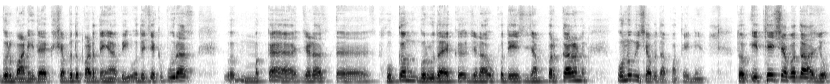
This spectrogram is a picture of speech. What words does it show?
ਗੁਰਬਾਣੀ ਦਾ ਇੱਕ ਸ਼ਬਦ ਪੜ੍ਹਦੇ ਆ ਵੀ ਉਹਦੇ ਚ ਇੱਕ ਪੂਰਾ ਅਹ, ਮੱਕਾ ਜਿਹੜਾ ਹੁਕਮ ਗੁਰੂ ਦਾ ਇੱਕ ਜਿਹੜਾ ਉਪਦੇਸ਼ ਜਾਂ ਪ੍ਰਕਰਨ ਉਹਨੂੰ ਵੀ ਸ਼ਬਦ ਆਪਾਂ ਕਹਿੰਦੇ ਆ ਤਾਂ ਇੱਥੇ ਸ਼ਬਦ ਦਾ ਜੋ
